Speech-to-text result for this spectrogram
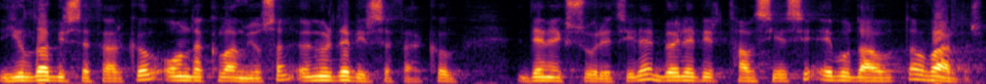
yılda bir sefer kıl, onda kılamıyorsan ömürde bir sefer kıl demek suretiyle böyle bir tavsiyesi Ebu Davud'da vardır.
